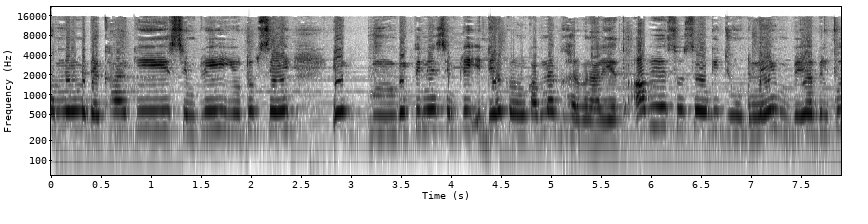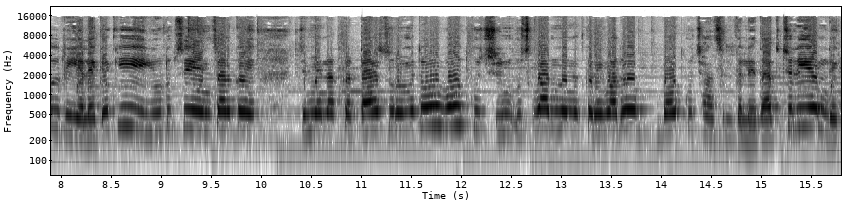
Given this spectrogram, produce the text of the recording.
थंबनेल में देखा है कि सिंपली यूट्यूब से एक व्यक्ति ने सिंपली करोड़ का अपना घर बना लिया। तो अब ये सोचते हो कि झूठ नहीं बिल्कुल रियल है, क्योंकि यूट्यूब से इंसान जब मेहनत करता है शुरू में तो वो बहुत कुछ, उसके बाद मेहनत करने के बाद वो बहुत कुछ हासिल कर लेता है। तो चलिए हम देख,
